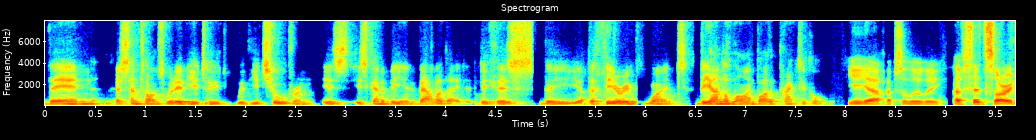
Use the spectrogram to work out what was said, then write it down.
then sometimes whatever you do with your children is, is going to be invalidated because the, the theory won't be underlined by the practical. Yeah, absolutely. I've said sorry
